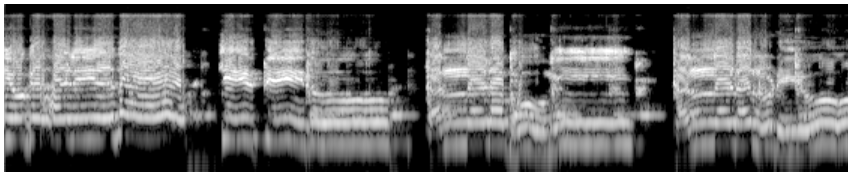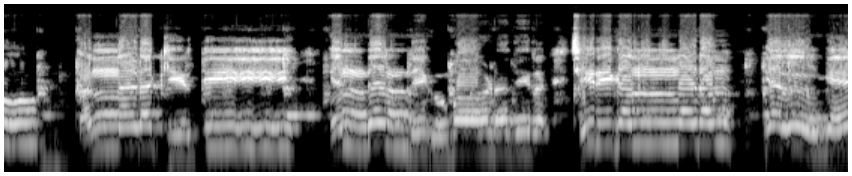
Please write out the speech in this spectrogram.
ಯುಗ ಅಳಿಯದ ಕೀರ್ತಿದು. ಕನ್ನಡ ಭೂಮಿ, ಕನ್ನಡ ನುಡಿಯು, ಕನ್ನಡ ಕೀರ್ತಿ ಎಂದೆಂದಿಗೂ ಬಾಡದಿರ. ಸಿರಿಗನ್ನಡಂ ಎಲ್ಗೆ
